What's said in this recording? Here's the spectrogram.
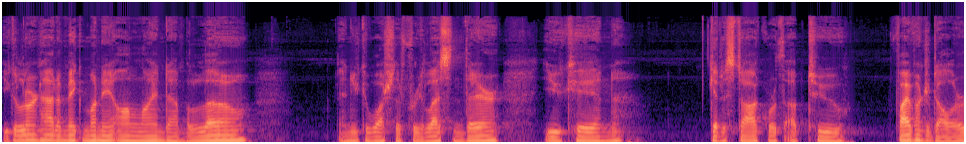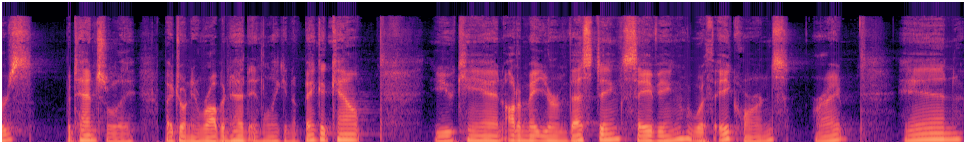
You can learn how to make money online down below, and you can watch the free lesson there. You can get a stock worth up to $500 potentially by joining Robinhood and linking a bank account. You can automate your investing, saving with Acorns, right? And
